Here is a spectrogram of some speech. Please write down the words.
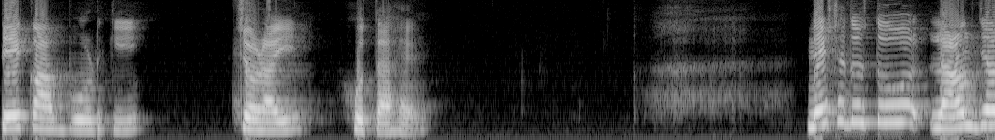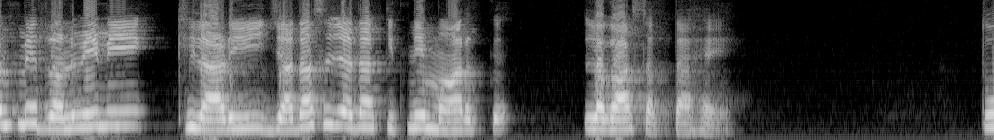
टेक ऑफ़ बोर्ड की चौड़ाई होता है। नेक्स्ट है दोस्तों लॉन्ग जंप में रनवे में खिलाड़ी ज़्यादा से ज़्यादा कितने मार्क लगा सकता है? तो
